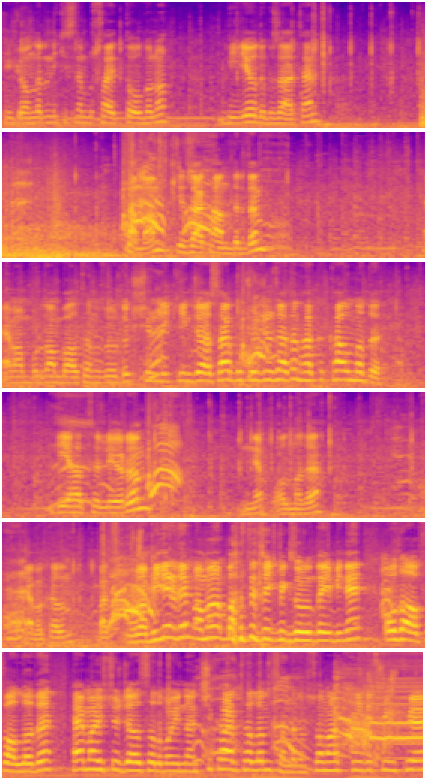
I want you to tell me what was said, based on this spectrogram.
Çünkü onların ikisinin bu site'de olduğunu biliyorduk zaten. Tamam güzel kandırdım. Hemen buradan baltamızı vurduk. Şimdi ikinci hasar. Bu çocuğun zaten hakkı kalmadı diye hatırlıyorum. Nope olmadı. Ya bakalım. Bak vurabilirdim ama balta çekmek zorundayım yine. O da afalladı. Hemen şu çocuğu asalım oyundan çıkartalım. Sanırım son hakkıydı çünkü.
